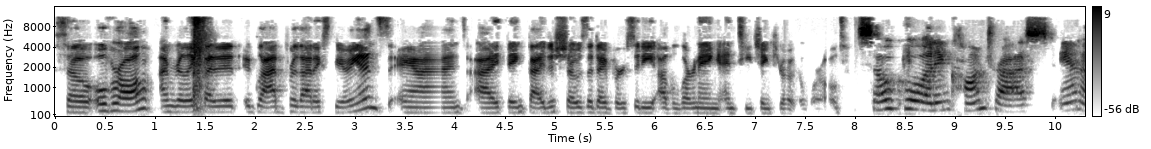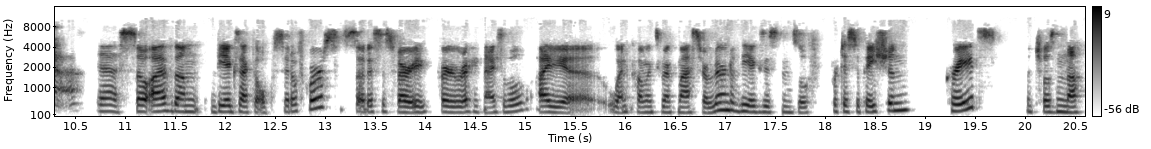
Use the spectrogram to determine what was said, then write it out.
So overall, I'm really excited, glad for that experience. And I think that it just shows the diversity of learning and teaching throughout the world. So cool. And in contrast, Anna. Yes. So I've done the exact opposite, of course. So this is very, very recognizable. I, uh, when coming to McMaster, learned of the existence of participation grades, which was not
